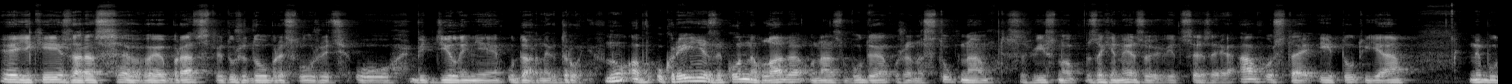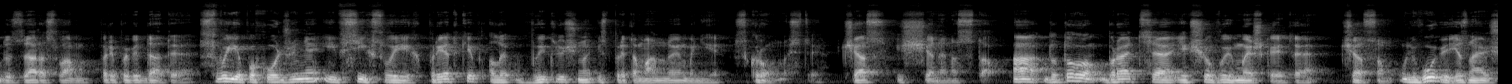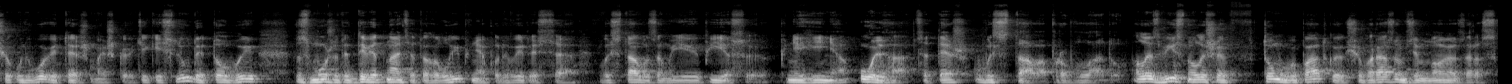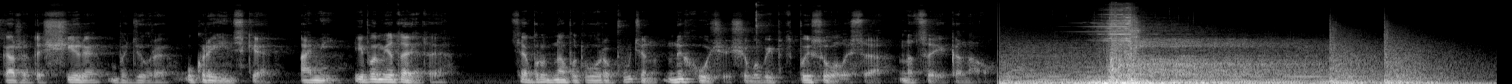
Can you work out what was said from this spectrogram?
е, який зараз в братстві дуже добре служить у відділенні ударних дронів. Ну а в Україні законна влада у нас буде уже наступна, звісно, за генезою від Цезаря Августа. І тут я Не буду зараз вам переповідати своє походження і всіх своїх предків, але виключно із притаманної мені скромності. Час іще не настав. А до того, браття, якщо ви мешкаєте часом у Львові, я знаю, що у Львові теж мешкають якісь люди, то ви зможете 19 липня подивитися виставу за моєю п'єсою Княгиня Ольга. Це теж вистава про владу. Але звісно, лише в тому випадку, якщо ви разом зі мною зараз скажете щире, бадьоре українське амінь. І пам'ятайте. Ця брудна потвора Путін не хоче, щоб ви підписувалися на цей канал.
